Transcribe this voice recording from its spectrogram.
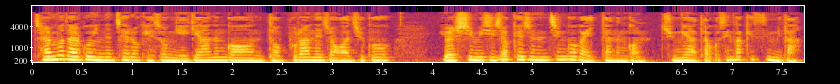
잘못 알고 있는 채로 계속 얘기하는 건 더 불안해져가지고 열심히 지적해주는 친구가 있다는 건 중요하다고 생각했습니다.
